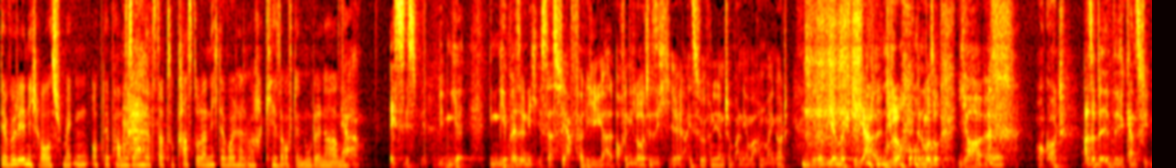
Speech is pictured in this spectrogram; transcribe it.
der würde eh nicht rausschmecken, ob der Parmesan jetzt dazu passt oder nicht. Der wollte halt einfach Käse auf den Nudeln haben. Ja, es ist mir, mir persönlich ist das ja völlig egal, auch wenn die Leute sich äh, Eiswürfel in ihren Champagner machen, mein Gott. Jeder wie er möchte. Ja, die Leute dann immer so, ja, äh, oh Gott. Also ganz viel,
